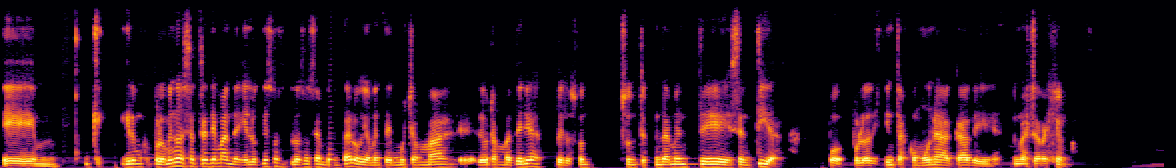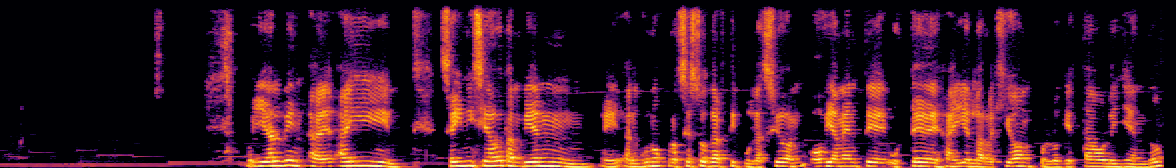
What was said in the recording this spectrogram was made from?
queremos que por lo menos esas tres demandas, en lo que es lo socioambiental, obviamente hay muchas más de otras materias, pero son, son tremendamente sentidas por, por las distintas comunas acá de nuestra región. Oye, Alvin, hay, se ha iniciado también eh, algunos procesos de articulación, obviamente ustedes ahí en la región, por lo que he estado leyendo,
